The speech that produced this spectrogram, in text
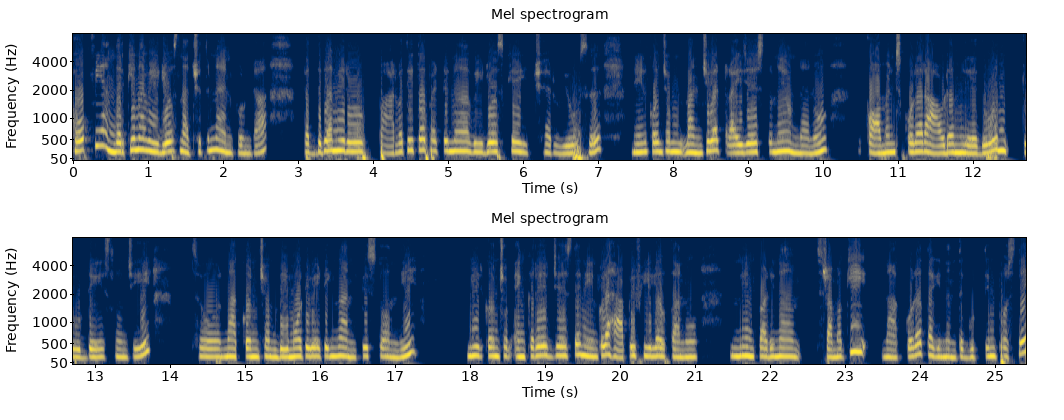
హోప్ మీ అందరికీ నా వీడియోస్ నచ్చుతున్నాయి అనుకుంటా. పెద్దగా మీరు పార్వతితో పెట్టిన వీడియోస్కే ఇచ్చారు వ్యూస్. నేను కొంచెం మంచిగా ట్రై చేస్తూనే ఉన్నాను. కామెంట్స్ కూడా రావడం లేదు టూ డేస్ నుంచి. సో నాకు కొంచెం డిమోటివేటింగ్గా అనిపిస్తోంది. మీరు కొంచెం ఎంకరేజ్ చేస్తే నేను కూడా హ్యాపీ ఫీల్ అవుతాను. నేను పడిన శ్రమకి నాకు కూడా తగినంత గుర్తింపు వస్తే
